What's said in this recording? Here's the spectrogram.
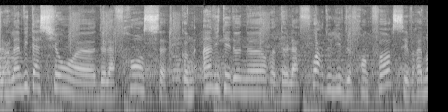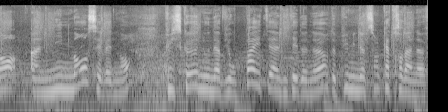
L'invitation euh, de la France comme invité d'honneur de la Foire du Livre de Francfort, c'est vraiment un immense événement puisque nous n'avions pas été invités d'honneur depuis 1989.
